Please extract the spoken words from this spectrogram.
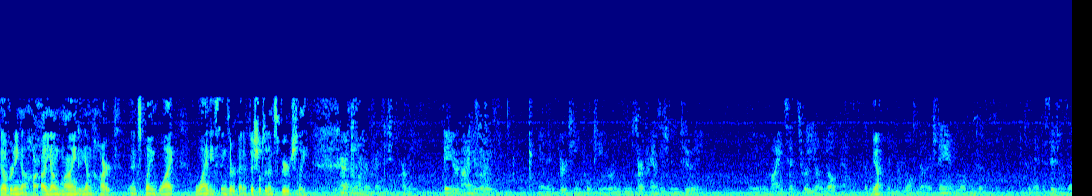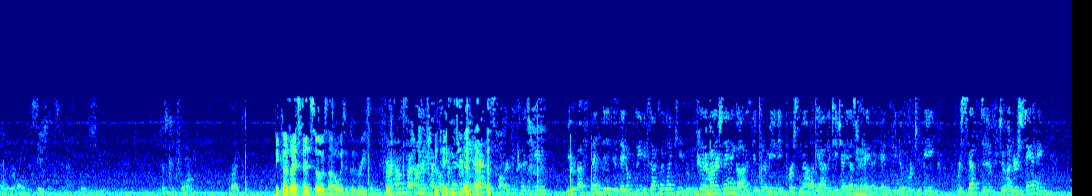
governing a, a young mind and young heart, and explain why why these things are beneficial to them spiritually. Parents are going to transition from a eight or nine year old and a 13, 14 year old when you start transitioning to a, a, a mindset that's really young adult now. That Yeah. That you want them to understand, you want them to, to make decisions that are their own decisions as opposed to just conforming. Right. Because I said so is not always a good reason for I'm sorry, I'm to for things. That is hard because you you're offended if they don't believe exactly like you. Instead of understanding God has given them a unique personality. I had to teach that yesterday, Mm-hmm. and you know we're to be receptive to understanding.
